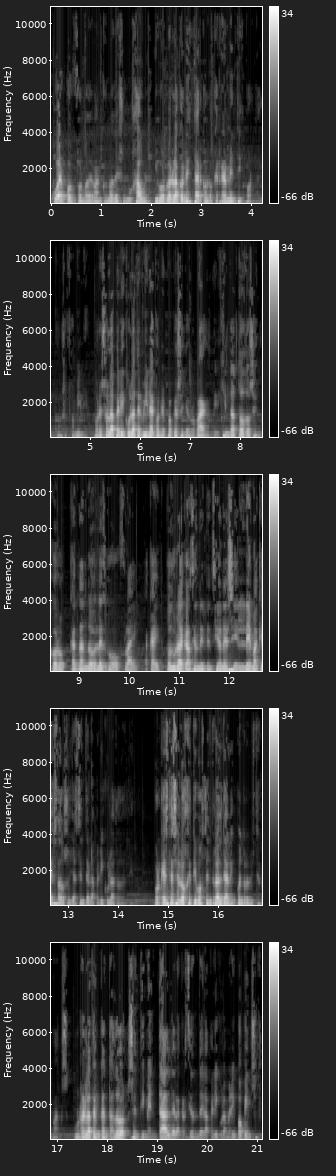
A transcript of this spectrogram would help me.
cuerpo en forma de banco, ¿no? De su jaula y volverlo a conectar con lo que realmente importa, con su familia. Por eso la película termina con el propio señor Banks dirigiendo a todos en coro, cantando Let's Go Fly a Kite, toda una declaración de intenciones y el lema que ha estado subyacente en la película todo el tiempo. Porque este es el objetivo central de Al encuentro de Mr. Banks. Un relato encantador, sentimental de la creación de la película Mary Poppins,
